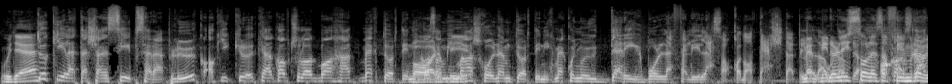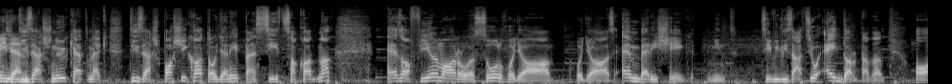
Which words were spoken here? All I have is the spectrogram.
ugye? Tökéletesen szép szereplők, akikkel kapcsolatban hát megtörténik Barbie. az, ami máshol nem történik meg, hogy mondjuk derékból lefelé leszakad a teste. Például, miről is szól ez a film röviden? Tízes nőket, meg tízes pasikat, ahogyan éppen szétszakadnak. Ez a film arról szól, hogy, a, hogy az emberiség, mint civilizáció egy darab, a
